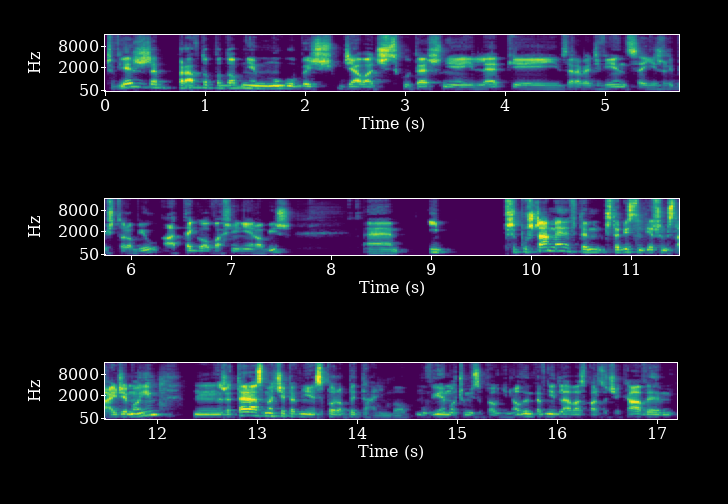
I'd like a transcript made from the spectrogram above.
czy wiesz, że prawdopodobnie mógłbyś działać skuteczniej, lepiej, zarabiać więcej, jeżeli byś to robił, a tego właśnie nie robisz? E, I Przypuszczamy w tym 41 slajdzie moim, mm, że teraz macie pewnie sporo pytań, bo mówiłem o czymś zupełnie nowym, pewnie dla Was bardzo ciekawym.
